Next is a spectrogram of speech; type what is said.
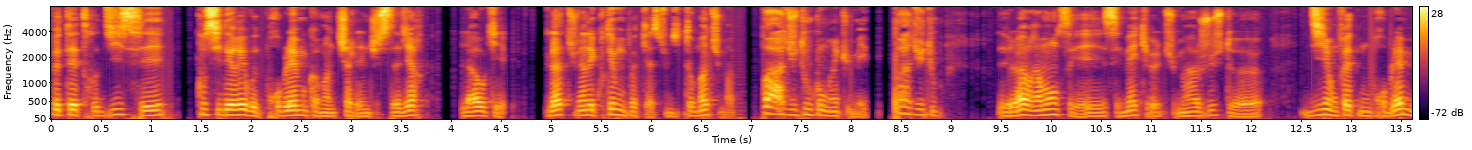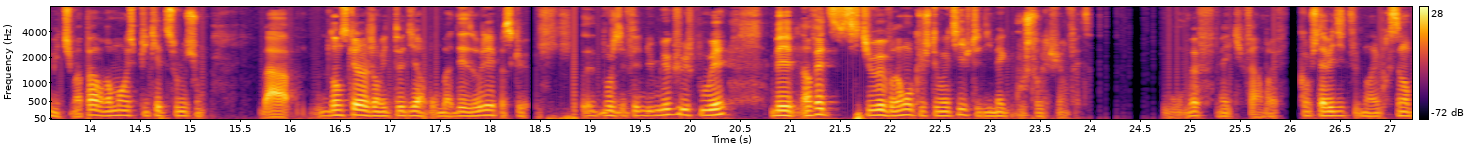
peut-être dit, c'est considérer votre problème comme un challenge. C'est-à-dire, là, ok. Là, tu viens d'écouter mon podcast. Tu dis, Thomas, tu m'as pas du tout convaincu. Mais pas du tout. Là, vraiment, c'est, c'est mec, tu m'as juste euh, dit en fait mon problème, mais tu m'as pas vraiment expliqué de solution. Bah, dans ce cas-là, j'ai envie de te dire, bon, bah, désolé, parce que, bon, j'ai fait du mieux que je pouvais. Mais, en fait, si tu veux vraiment que je te motive, je te dis, mec, bouge-toi le cul, en fait. Ou meuf, mec, enfin, bref. Comme je t'avais dit dans les précédents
